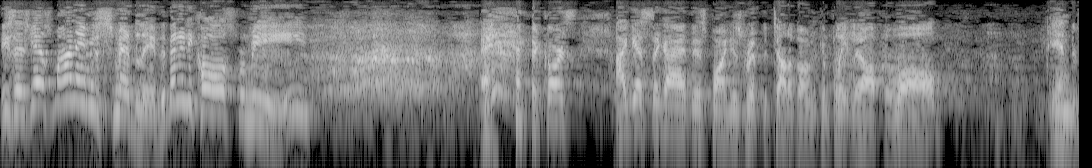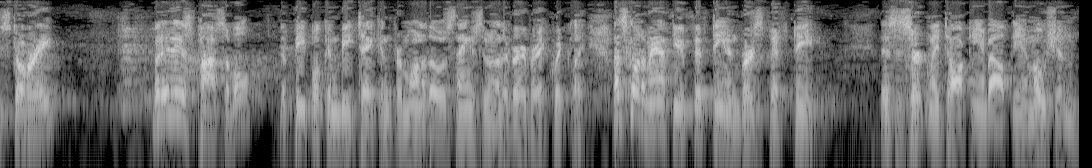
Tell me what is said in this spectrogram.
He says, yes, my name is Smedley. There been any calls for me? and of course, I guess the guy at this point just ripped the telephone completely off the wall. End of story. But it is possible that people can be taken from one of those things to another very, very quickly. Let's go to Matthew 15 and verse 15. This is certainly talking about the emotion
